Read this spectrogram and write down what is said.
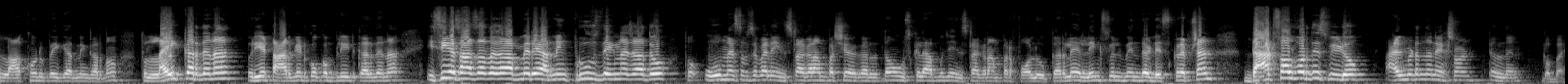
लाखों रुपए की अर्निंग करता हूँ। तो लाइक कर देना और ये टारगेट को कंप्लीट कर देना। इसी के साथ साथ अगर आप मेरे अर्निंग प्रूफ देखना चाहते हो तो वो मैं सबसे पहले इंस्टाग्राम पर शेयर कर देता हूँ। उसके लिए आप मुझे इंस्टाग्राम पर फॉलो कर ले। Links will be in the description that's all for this video I will meet in the next one till then bye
